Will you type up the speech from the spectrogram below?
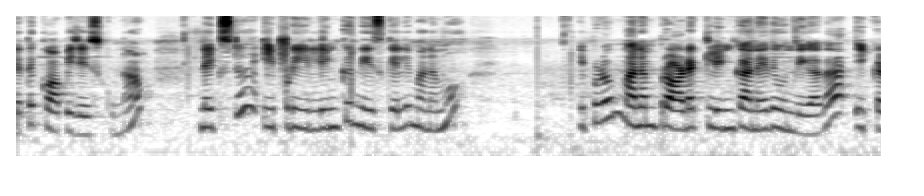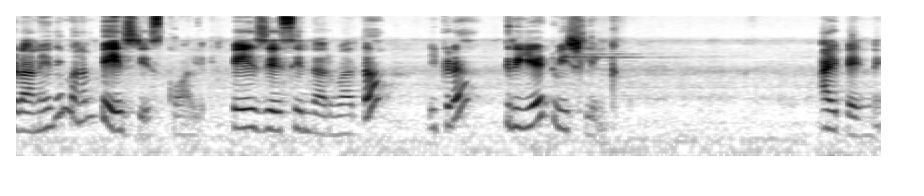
అయితే కాపీ చేసుకున్నాం నెక్స్ట్ ఇప్పుడు ఈ లింక్ని తీసుకెళ్ళి మనము ఇప్పుడు మనం ప్రోడక్ట్ లింక్ అనేది ఉంది కదా. ఇక్కడ అనేది మనం పేస్ట్ చేసుకోవాలి. పేస్ట్ చేసిన తర్వాత ఇక్కడ క్రియేట్ విష్ లింక్ అయిపోయింది.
